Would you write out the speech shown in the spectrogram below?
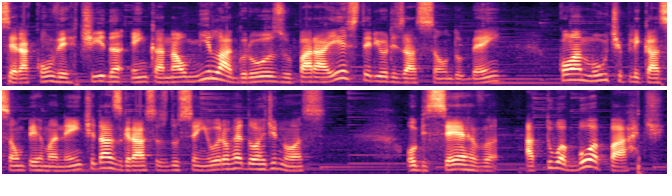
será convertida em canal milagroso para a exteriorização do bem, com a multiplicação permanente das graças do Senhor ao redor de nós. Observa a tua boa parte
